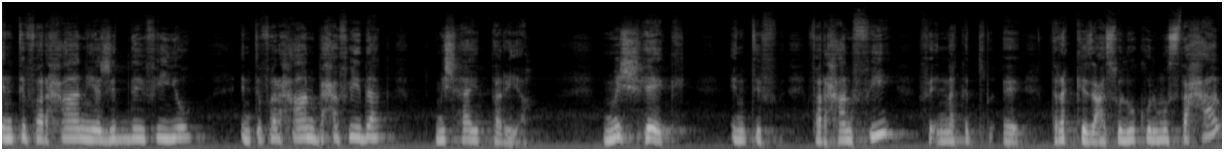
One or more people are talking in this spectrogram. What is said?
أنت فرحان يا جدي فيه؟ أنت فرحان بحفيدك؟ مش هاي الطريقة. مش هيك. انت فرحان فيه في انك تركز على سلوكه المستحب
